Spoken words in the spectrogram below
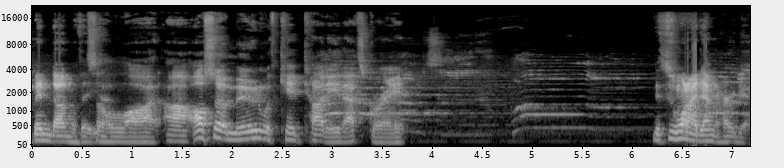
been done with it It's yet. a lot. Uh, also, Moon with Kid Cudi. That's great. This is one I haven't heard yet.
